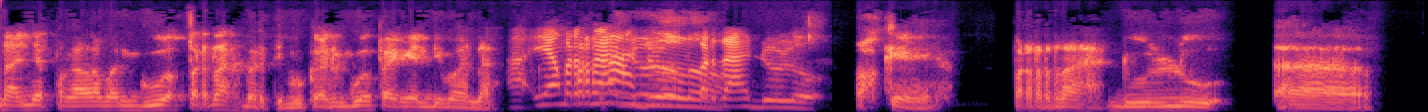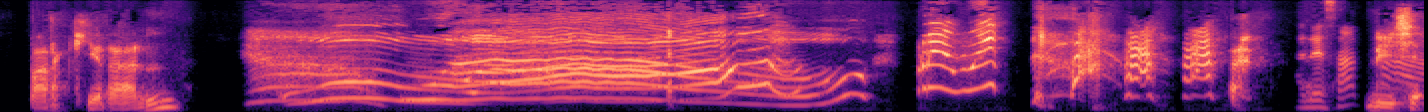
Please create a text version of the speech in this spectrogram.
nanya pengalaman gue pernah berarti, bukan gue pengen di mana. Ah, yang pernah, dulu. Pernah dulu. Oke, pernah dulu eh, parkiran. Oh, wow. Priwit. Ada satu. Disha,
